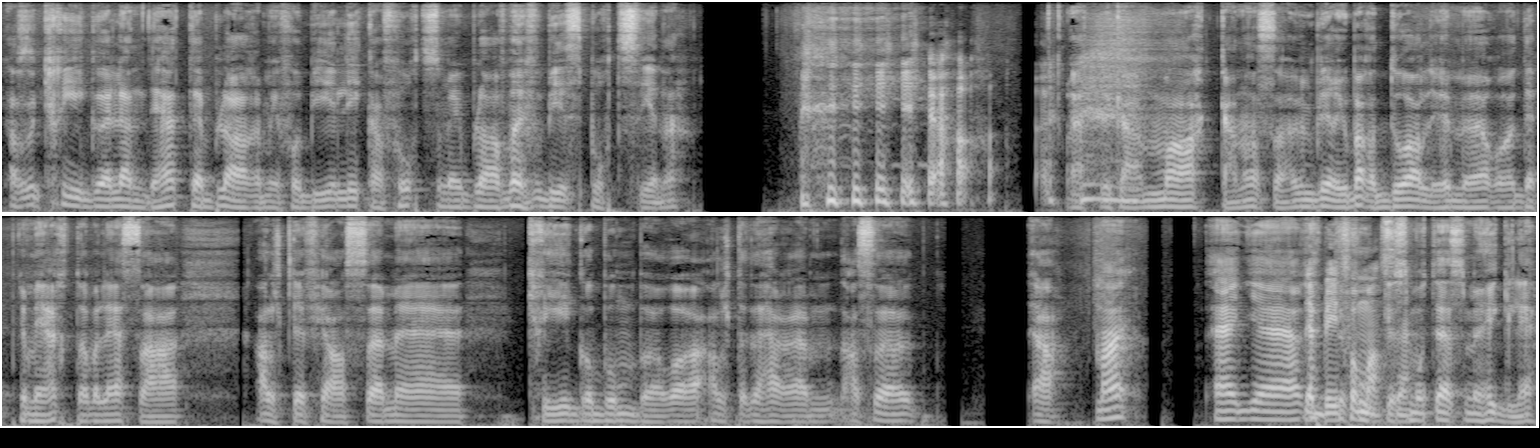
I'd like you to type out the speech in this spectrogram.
Altså, krig og elendighet, det blar jeg meg forbi like fort som jeg blar meg forbi sportssidene. ja. Du hva, maken, altså. Hun blir jo bare dårlig humør og deprimert av å lese alt det fjaset med krig og bomber og alt det her um, Altså, ja. Nei. Jeg eh, retter fokus mot det som er hyggelig.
